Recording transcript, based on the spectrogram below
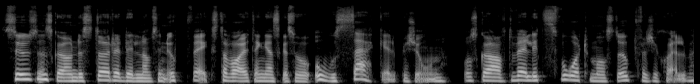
Susan ska under större delen av sin uppväxt ha varit en ganska så osäker person och ska ha haft väldigt svårt med att stå upp för sig själv.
